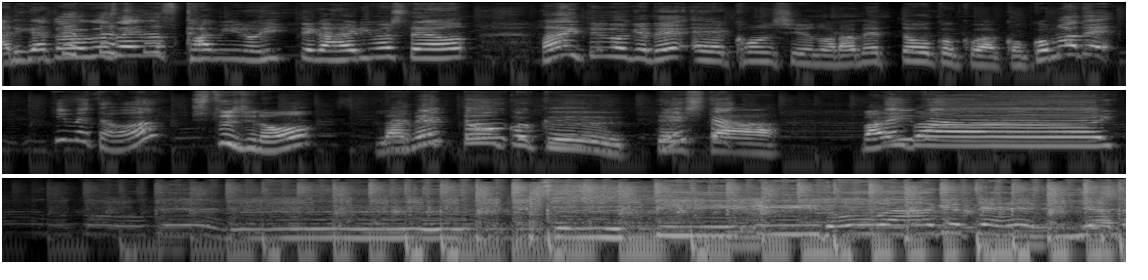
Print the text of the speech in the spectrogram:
ありがとうございます。神の一手が入りましたよ。はい、というわけで、えー今週のラメット王国はここまで。姫田は？執事のラメット王国でした。バイバーイ。スピード上げて嫌な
